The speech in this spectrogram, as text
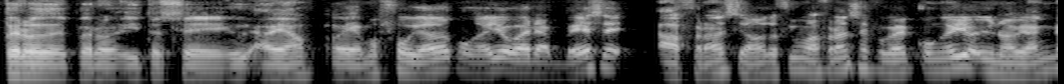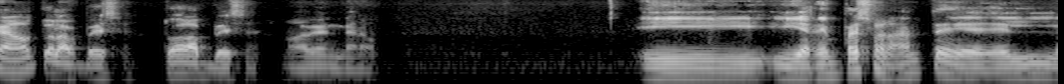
Pero, pero entonces habíamos, habíamos follado con ellos varias veces a Francia. Nosotros fuimos a Francia a con ellos y nos habían ganado todas las veces. Todas las veces nos habían ganado. Y, era impresionante él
